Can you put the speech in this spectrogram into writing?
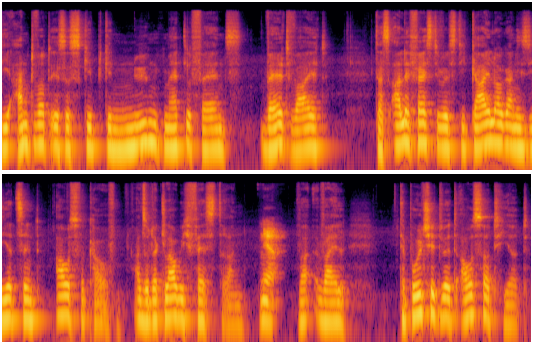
die Antwort ist, es gibt genügend Metal-Fans weltweit, dass alle Festivals, die geil organisiert sind, ausverkaufen. Also da glaube ich fest dran. Ja. Weil der Bullshit wird aussortiert.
